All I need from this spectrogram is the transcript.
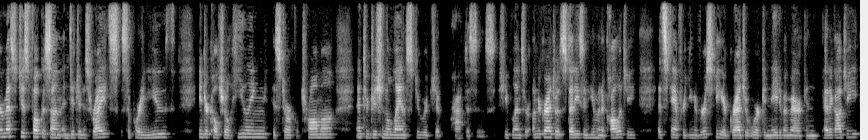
Her messages focus on Indigenous rights, supporting youth, intercultural healing, historical trauma, and traditional land stewardship practices. She blends her undergraduate studies in human ecology at Stanford University, her graduate work in Native American pedagogy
